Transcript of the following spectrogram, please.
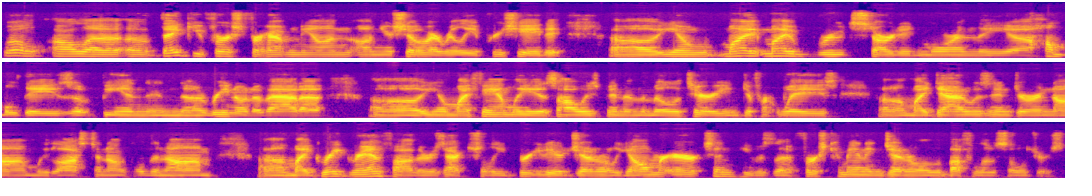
Well, I'll uh, uh, thank you first for having me on on your show. I really appreciate it. Uh, you know, my my roots started more in the uh, humble days of being in uh, Reno, Nevada. Uh, you know, my family has always been in the military in different ways. my dad was in during Nam. We lost an uncle to Nam. my great grandfather is actually Brigadier General Hjalmar Erickson. He was the first commanding general of the Buffalo Soldiers.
